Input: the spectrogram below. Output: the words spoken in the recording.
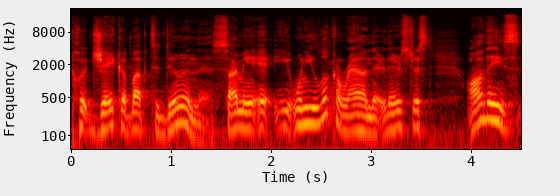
put Jacob up to doing this. I mean, it, when you look around there, there's just all these,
